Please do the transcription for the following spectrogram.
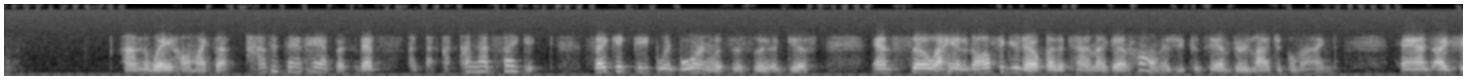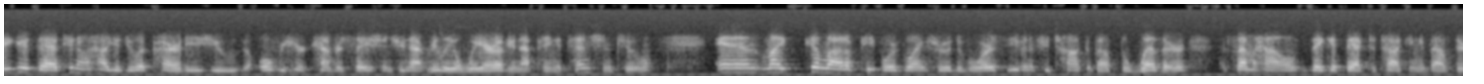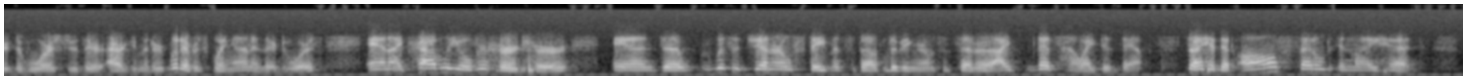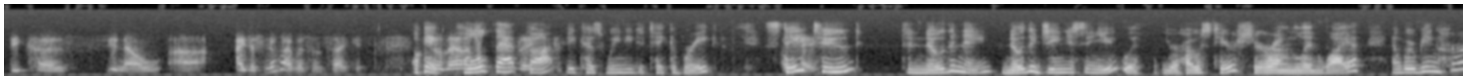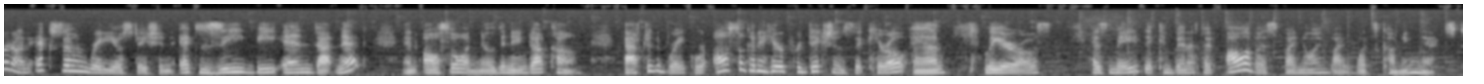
on the way home i thought how did that happen that's I, am not psychic. Psychic people are born with this uh, gift. And so I had it all figured out by the time I got home. As you can see, I have a very logical mind. And I figured that, you know, how you do at parties, you overhear conversations you're not really aware of, you're not paying attention to. And like a lot of people are going through a divorce, even if you talk about the weather, somehow they get back to talking about their divorce or their argument or whatever's going on in their divorce and I probably overheard her. And uh, with the general statements about living rooms, etc., I that's how I did that. So I had that all settled in my head because you know uh, I just knew I wasn't psychic. Okay, so hold that they, thought because we need to take a break. Stay okay. tuned to Know the Name, Know the Genius in You with your host here, Sharon Lynn Wyeth. And we're being heard on X Zone radio station, xzbn.net and also on knowthename.com. After the break, we're also going to hear predictions that Carol Ann Liaros has made that can benefit all of us by knowing by what's coming next.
